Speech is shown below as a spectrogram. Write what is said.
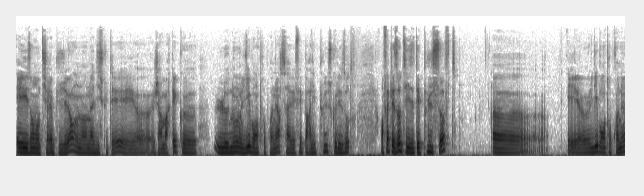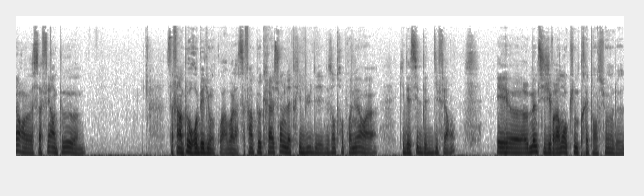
et ils en ont tiré plusieurs. On en a discuté et euh, j'ai remarqué que le nom libre entrepreneur, ça avait fait parler plus que les autres. En fait, les autres, ils étaient plus soft. Euh, et euh, libre entrepreneur, ça fait un peu, ça fait un peu rébellion, quoi. Voilà, ça fait un peu création de la tribu des, entrepreneurs qui décident d'être différents. Et même si j'ai vraiment aucune prétention de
